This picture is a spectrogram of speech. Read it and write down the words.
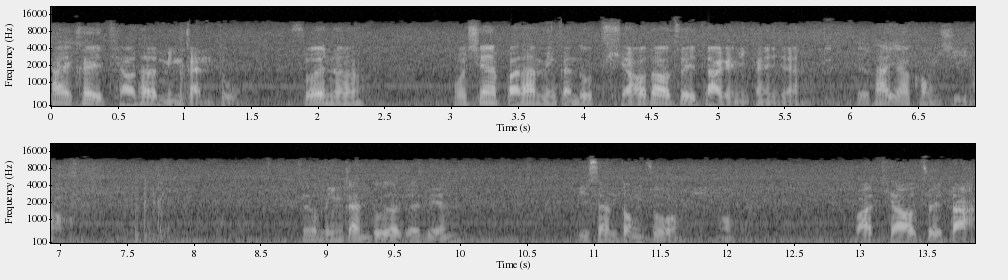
它也可以调它的敏感度，所以呢，我现在把它敏感度调到最大给你看一下，这是它遥控器哈，这个敏感度在这边，第三动作哦，把它调到最大，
